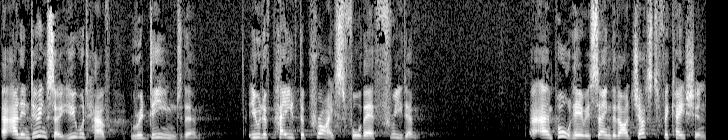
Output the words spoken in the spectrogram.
And in doing so, you would have redeemed them. You would have paid the price for their freedom. And Paul here is saying that our justification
